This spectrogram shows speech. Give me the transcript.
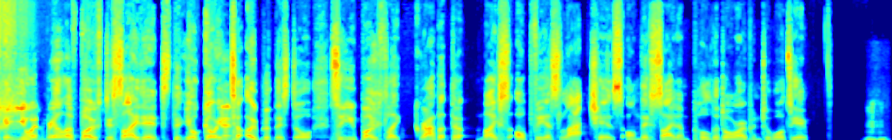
Okay, you and Rill have both decided that you're going Yeah. to open this door. So you both like grab at the nice obvious latches on this side and pull the door open towards you. Mhm.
